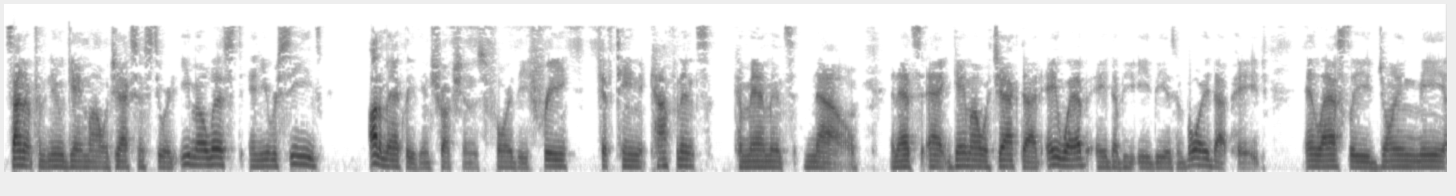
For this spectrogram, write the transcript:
Sign up for the new Game On with Jackson Stewart email list and you receive automatically the instructions for the free 15 confidence commandments now. And that's at gameonwithjack.aweb, A-W-E-B is in boy, dot page. And lastly, join me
